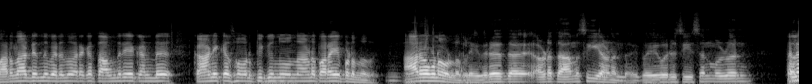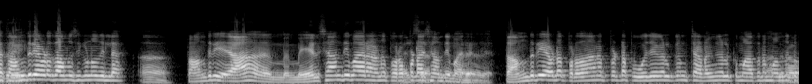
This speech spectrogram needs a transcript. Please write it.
മറുനാട്ടിൽ നിന്ന് വരുന്നവരൊക്കെ തന്ത്രിയെ കണ്ട് കാണിക്ക സമർപ്പിക്കുന്നു എന്നാണ് പറയപ്പെടുന്നത്. ആരോപണമുള്ളത് ഉള്ളത്. ഇവർ അവിടെ താമസിക്കുകയാണല്ലോ. ഇപ്പൊ ഈ ഒരു സീസൺ മുഴുവൻ അല്ല തന്ത്രി അവിടെ താമസിക്കണമെന്നില്ല. തന്ത്രി ആ മേൽശാന്തിമാരാണ് പുറപ്പെടാ ശാന്തിമാര്. തന്ത്രി അവിടെ പ്രധാനപ്പെട്ട പൂജകൾക്കും ചടങ്ങുകൾക്കും മാത്രം വന്നിട്ട്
